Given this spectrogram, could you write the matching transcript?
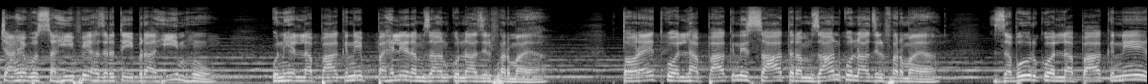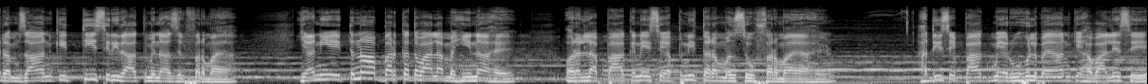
चाहे वो सहीफ़ हज़रत इब्राहीम हो, उन्हें अल्लाह पाक ने पहले रमज़ान को नाजिल फरमाया। तौरेत को अल्लाह पाक ने सात रमज़ान को नाजिल फरमाया। ज़बूर को अल्लाह पाक ने रमज़ान की तीसरी रात में नाजिल फरमाया। यानी ये इतना बरकत वाला महीना है, और अल्लाह पाक ने इसे अपनी तरफ़ मंसूब फरमाया है। हदीस पाक में रूहुल बयान के हवाले से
